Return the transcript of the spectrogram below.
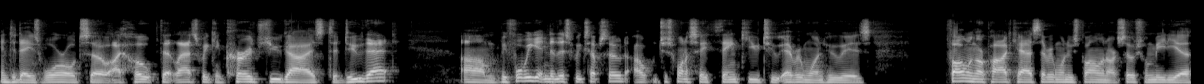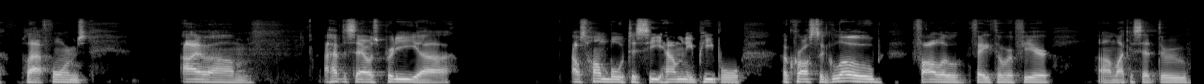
in today's world. So I hope that last week encouraged you guys to do that. Um, before we get into this week's episode, I just want to say thank you to everyone who is following our podcast, everyone who's following our social media platforms. I um, I have to say I was pretty uh, I was humbled to see how many people across the globe follow Faith Over Fear. Um, like I said, through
